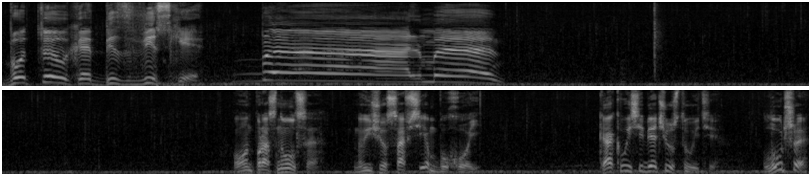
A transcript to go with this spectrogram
бутылка без виски. Бармен! Он проснулся, но еще совсем бухой. Как вы себя чувствуете? Лучше?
